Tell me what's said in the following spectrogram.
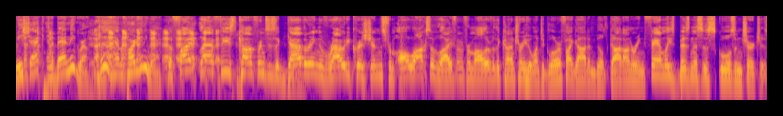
Meshach, and Abednego. We can have a party anywhere. The Fight Laugh Feast conference is a gathering of rowdy Christians from all walks of life and from all over the country who want to glorify God and build God honoring families, businesses, schools, and churches.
